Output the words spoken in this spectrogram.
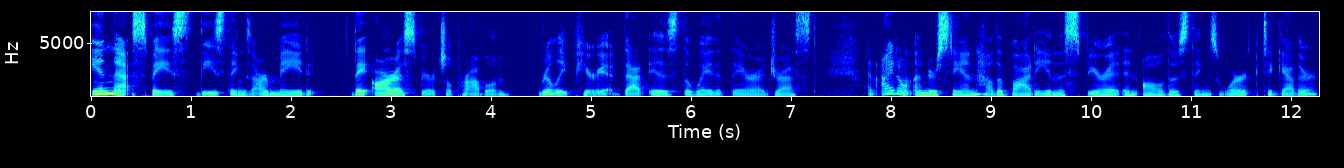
in that space, these things are made. They are a spiritual problem, really. Period. That is the way that they are addressed. And I don't understand how the body and the spirit and all those things work together.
